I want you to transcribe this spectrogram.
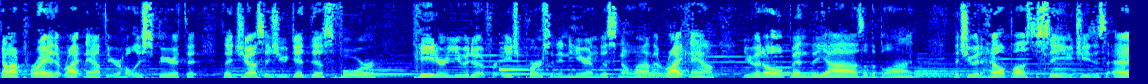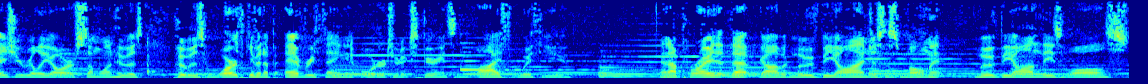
God, I pray that right now through your Holy Spirit that, that just as you did this for Peter, you would do it for each person in here and listen online, that right now you would open the eyes of the blind, that you would help us to see you, Jesus, as you really are, someone who is, who is worth giving up everything in order to experience life with you. And I pray that that, God, would move beyond just this moment move beyond these walls,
